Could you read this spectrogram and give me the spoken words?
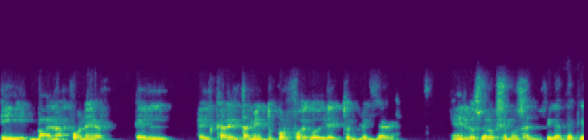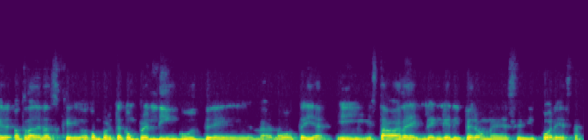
y van a poner el, el calentamiento por fuego directo en Glengarry en los próximos años. Fíjate que otra de las que iba a comprar, te compré el Lingwood de la, botella y estaba la de Glengarry, pero me decidí por esta.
